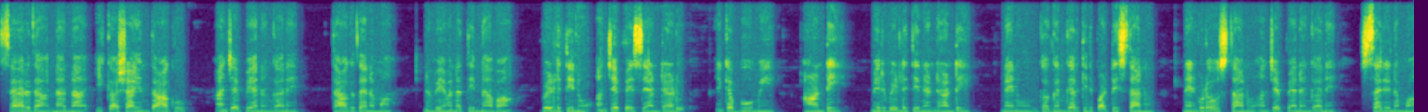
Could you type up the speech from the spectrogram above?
శారద నాన్న ఈ కషాయం తాగు అని చెప్పి అనగానే తాగుతానమ్మా నువ్వేమన్నా తిన్నావా? వెళ్ళి తిను అని చెప్పేసి అంటాడు. ఇంకా భూమి ఆంటీ మీరు వెళ్ళి తినండి ఆంటీ. నేను గగన్ గారికి ఇది పట్టిస్తాను. నేను కూడా వస్తాను అని చెప్పానంగానే సరేనమ్మా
